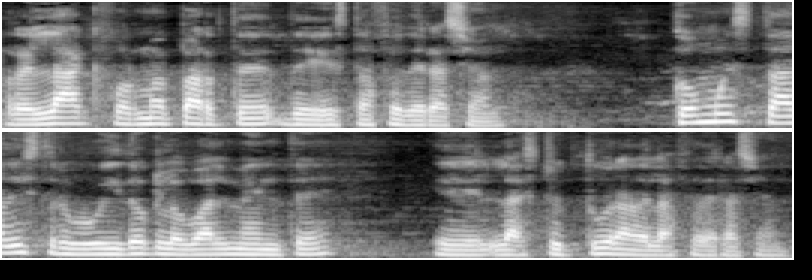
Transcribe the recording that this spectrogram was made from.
RELAC forma parte de esta federación. ¿Cómo está distribuido globalmente eh, la estructura de la federación?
